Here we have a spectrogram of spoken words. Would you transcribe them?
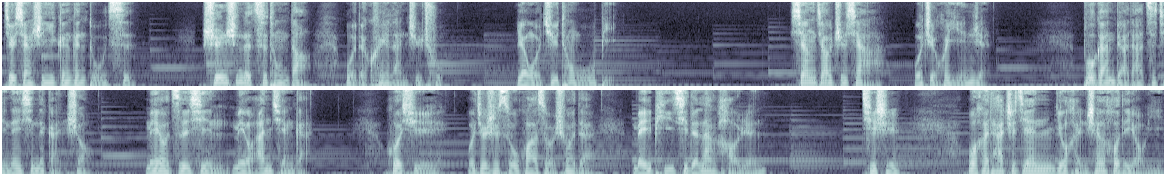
就像是一根根毒刺，深深的刺痛到我的溃烂之处，让我剧痛无比。相较之下，我只会隐忍，不敢表达自己内心的感受，没有自信，没有安全感。或许我就是俗话所说的没脾气的烂好人。其实。我和他之间有很深厚的友谊，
